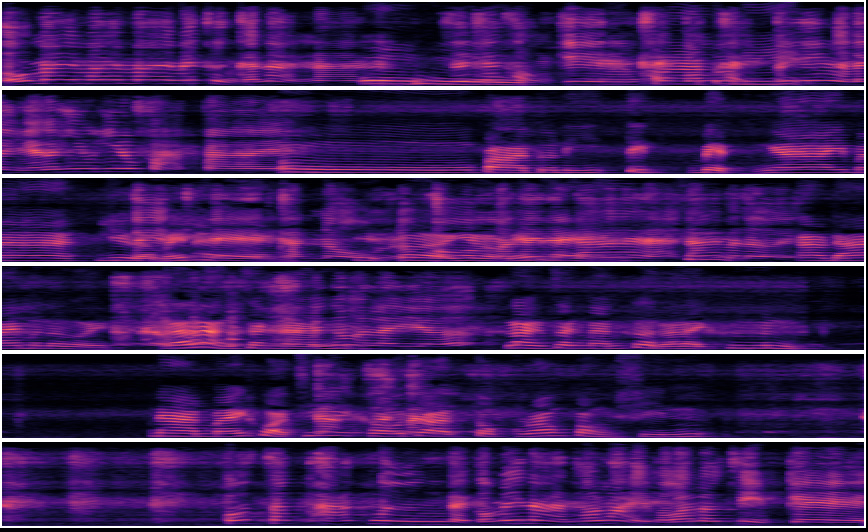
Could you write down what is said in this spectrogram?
โอ้ไม่ไม่ไม่ไม่ถึงขนาดนั้นโอ้โหซื้อแค่ของกินไข่ปลาต้มตัวไข่นี้ปิ้งอะไรอย่างเงี้ยก็หิ้วหิ้วฝากไปโอ้ปลาตัวนี้ติดเบ็ดง่ายมาก เหยื่อไม่แพงขนมเอลูกออเหยื่อมอะไรไม่แพเนี่ยงได้แล้วได้มาเลยเอาได้มาเลย แล้วหลังจากนั้นไม่ต้องอะไรเยอะหลังจากนั้นเกิดอะไรขึ้น นานไหมกว่าที่หลังจากนั้นเขาจะตกร่องป่องชิ้นก็สักพักหนึ่ง แต่ก็ไม่นานเท่าไหร่เพราะว่าเราจีบเก่ง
